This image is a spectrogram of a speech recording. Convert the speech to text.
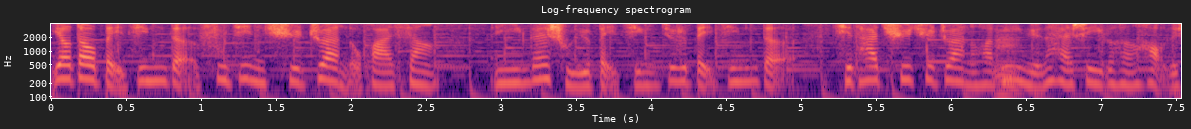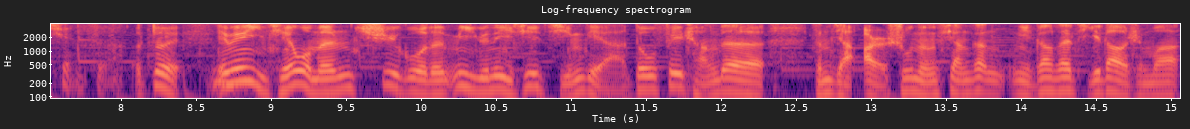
要到北京的附近去转的话，像呃应该属于北京，就是北京的其他区去转的话，嗯密云还是一个很好的选择。呃对，因为以前我们去过的密云的一些景点啊，都非常的怎么讲耳熟能详。刚你刚才提到什么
